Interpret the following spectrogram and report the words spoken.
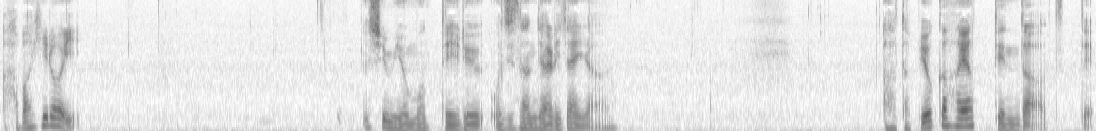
幅広い趣味を持っているおじさんでありたいな。あタピオカ流行ってんだっつって。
